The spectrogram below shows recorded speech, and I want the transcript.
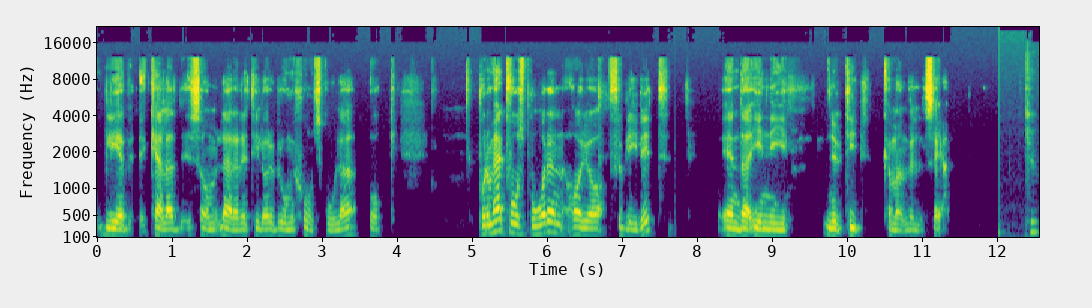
blev kallad som lärare till Örebro Missionsskola och på de här två spåren har jag förblivit ända in i nutid kan man väl säga. Kul.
